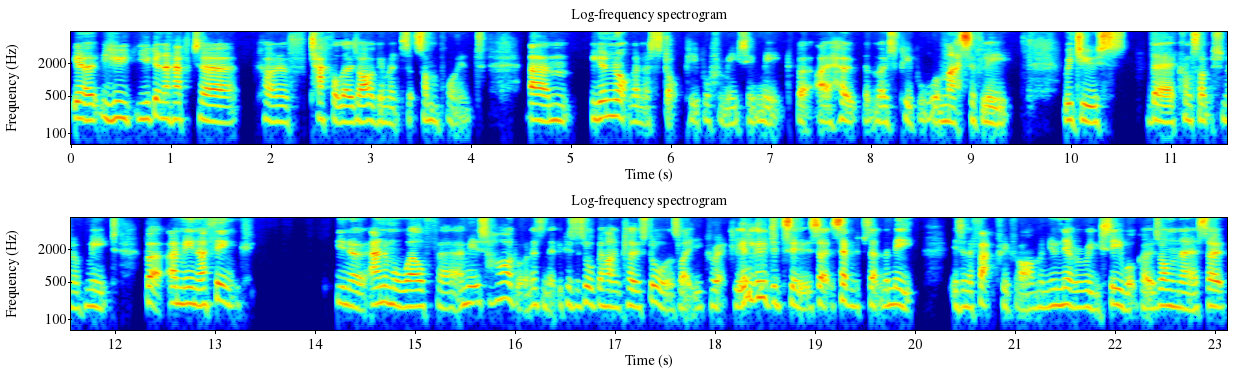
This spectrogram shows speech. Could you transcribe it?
you know, you, you're going to have to kind of tackle those arguments at some point. Um, you're not going to stop people from eating meat, but I hope that most people will massively reduce their consumption of meat. But I mean, I think you know, animal welfare. I mean, it's a hard one, isn't it? Because it's all behind closed doors, like you correctly alluded to. It's like 70% of the meat is in a factory farm and you never really see what goes on there. So,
